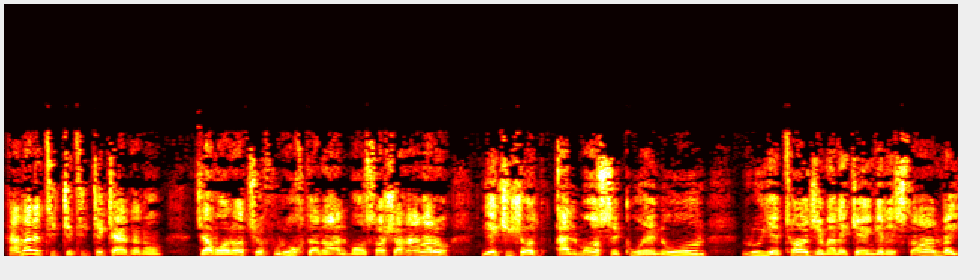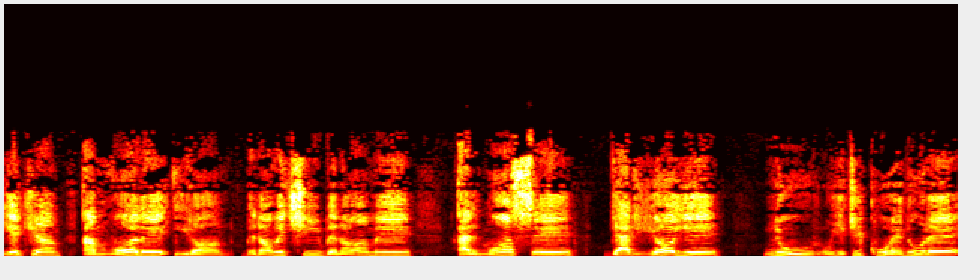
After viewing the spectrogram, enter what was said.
همه رو تیکه تیکه کردن و جواراتشو فروختن و الماساشو همه رو یکی شد الماس کوه نور روی تاج ملکه انگلستان و یکی هم اموال ایران. به نام چی؟ به نام الماس دریای نور. اون یکی کوه نور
